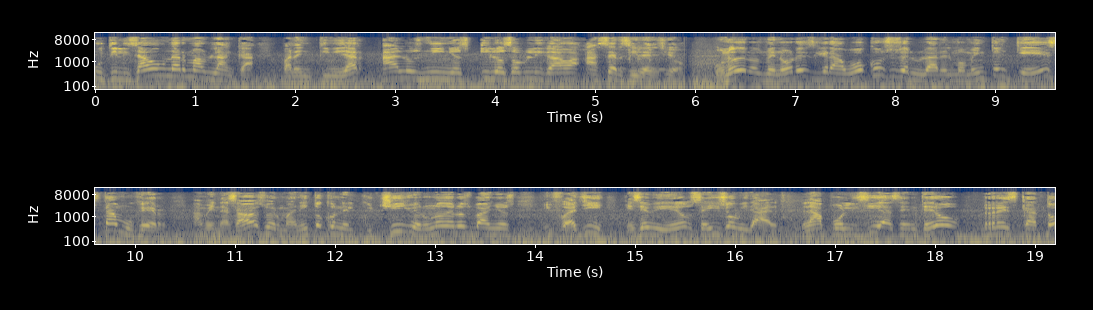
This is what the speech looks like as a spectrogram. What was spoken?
utilizaba un arma blanca para intimidar a los niños y los obligaba a hacer silencio. Uno de los menores grabó con su celular el momento en que esta mujer amenazaba a su hermanito con el cuchillo en uno de los baños y fue allí que ese video se hizo viral. La policía se enteró, rescató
